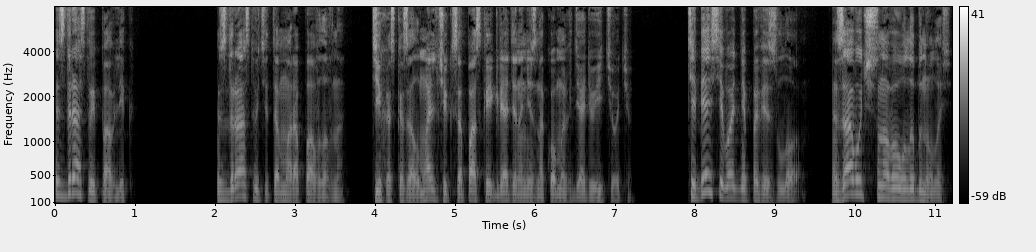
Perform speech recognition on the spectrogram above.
«Здравствуй, Павлик». «Здравствуйте, Тамара Павловна», — тихо сказал мальчик, с опаской глядя на незнакомых дядю и тетю. «Тебе сегодня повезло». Завуч снова улыбнулась.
